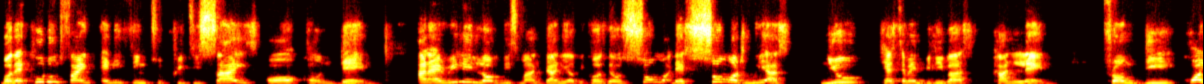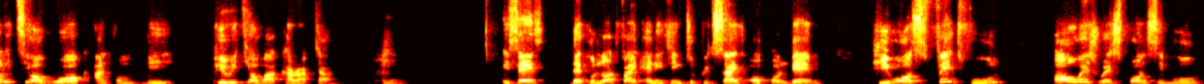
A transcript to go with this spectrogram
but they couldn't find anything to criticize or condemn. And I really love this man, Daniel, because there was so much, there's so much we as New Testament believers can learn from the quality of work and from the purity of our character. he says they could not find anything to criticize or condemn. He was faithful, always responsible,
